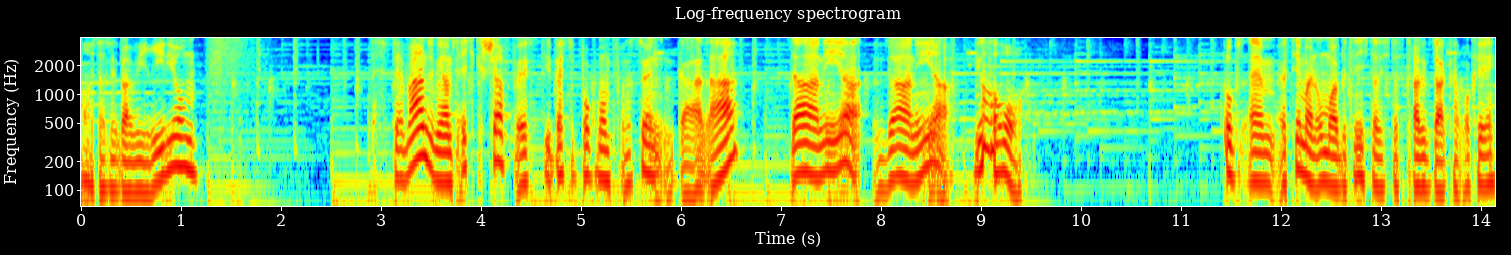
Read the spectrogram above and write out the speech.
oh, ist das etwa viridium das ist der wahnsinn wir haben es echt geschafft wer ist die beste pokémon fristin gala Sania, Sania. Jo. Ups, ähm, erzähl mein Oma bitte nicht, dass ich das gerade gesagt habe, okay?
